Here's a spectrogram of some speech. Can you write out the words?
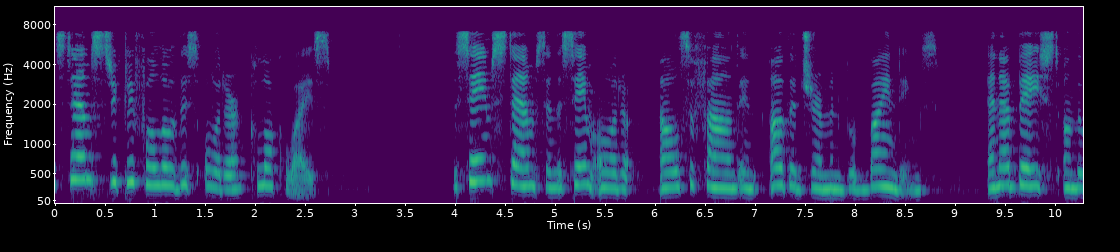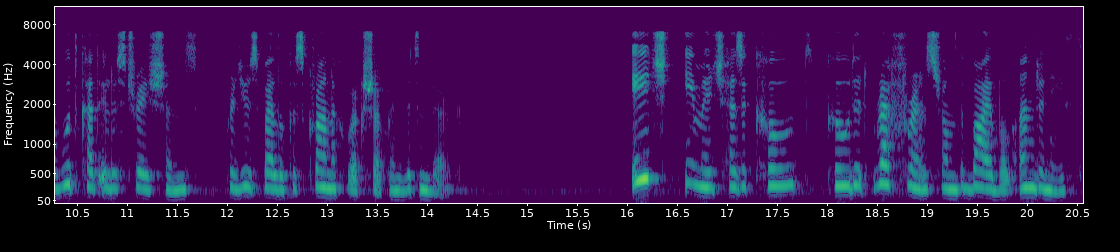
The stamps strictly follow this order clockwise. The same stamps in the same order are also found in other German book bindings and are based on the woodcut illustrations produced by Lucas Cranach workshop in Wittenberg. Each image has a code, coded reference from the Bible underneath.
